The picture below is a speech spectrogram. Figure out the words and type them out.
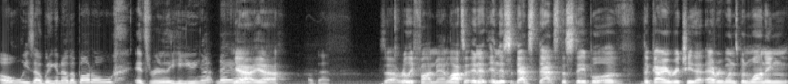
oh, he's opening another bottle. It's really heating up now. yeah, yeah. of that. It's uh, really fun, man. Lots of and it, and this that's that's the staple of the Guy Ritchie that everyone's been wanting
